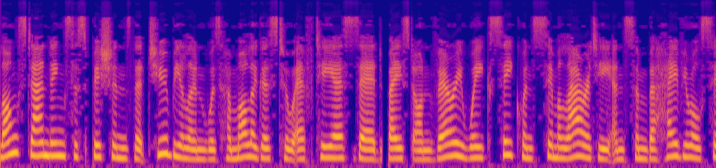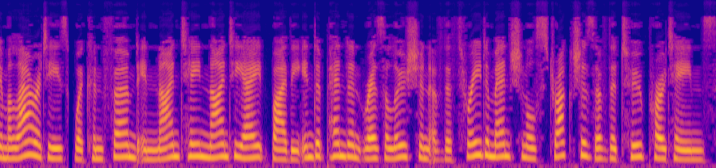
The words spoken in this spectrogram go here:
Long-standing suspicions that tubulin was homologous to FTSZ based on very weak sequence similarity and some behavioral similarities were confirmed in 1998 by the independent resolution of the three-dimensional structures of the two proteins.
